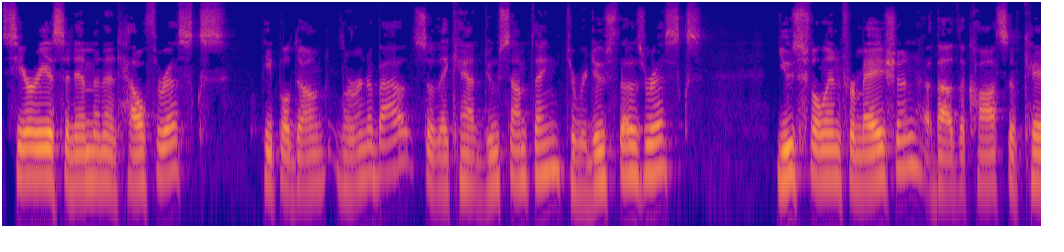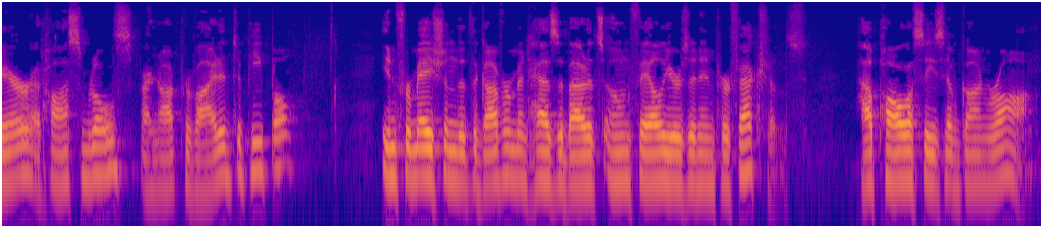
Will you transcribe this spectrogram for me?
serious and imminent health risks people don't learn about, so they can't do something to reduce those risks. Useful information about the costs of care at hospitals are not provided to people. Information that the government has about its own failures and imperfections, how policies have gone wrong,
